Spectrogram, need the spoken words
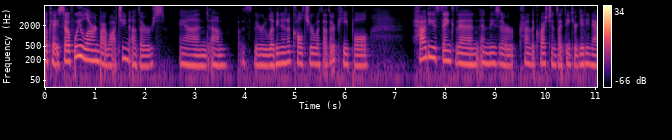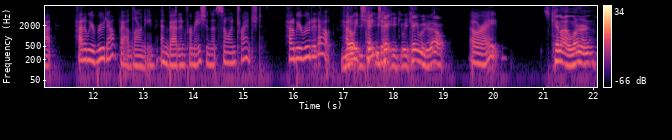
okay, so if we learn by watching others and um, through living in a culture with other people, how do you think then? And these are kind of the questions I think you're getting at. How do we root out bad learning and bad information that's so entrenched? How do we root it out? How No, do we you can't- change you it? Can't, you, you can't root it out. All right. can I learn?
